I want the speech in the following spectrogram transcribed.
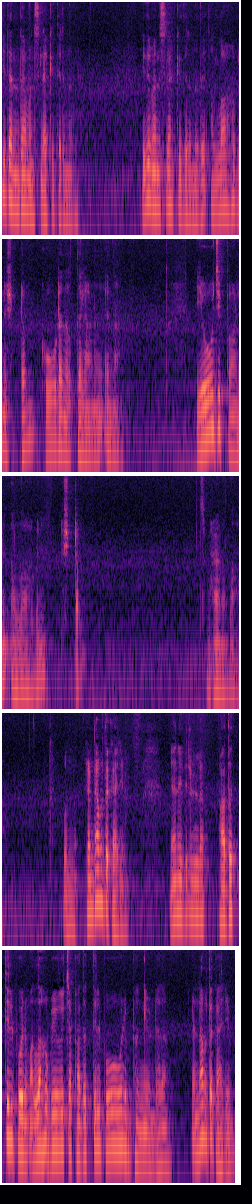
ഇതെന്താ മനസ്സിലാക്കി തരുന്നത്? ഇത് മനസ്സിലാക്കി തരുന്നത് അള്ളാഹുവിനിഷ്ടം കൂടെ നിർത്തലാണ് എന്നാണ്. യോജിപ്പാണ് അള്ളാഹുവിന് ഇഷ്ടം. സുഹാനല്ലാഹ് ഒന്ന്. രണ്ടാമത്തെ കാര്യം ഞാൻ ഇതിലുള്ള പദത്തിൽ പോലും അള്ളാഹു ഉപയോഗിച്ച പദത്തിൽ പോലും ഭംഗിയുണ്ട്. അതാണ്. രണ്ടാമത്തെ കാര്യം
